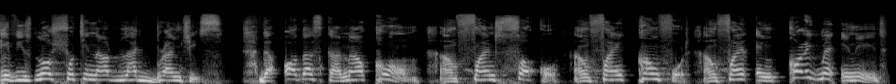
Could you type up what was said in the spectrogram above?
If he's not shooting out large branches, the others can now come and find succor and find comfort and find encouragement in it.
